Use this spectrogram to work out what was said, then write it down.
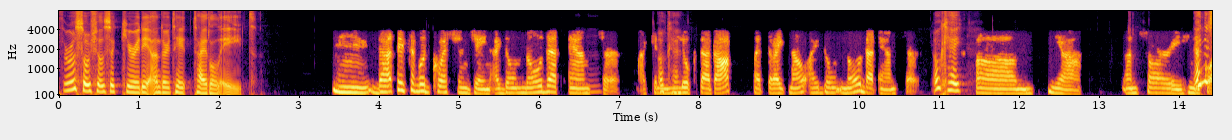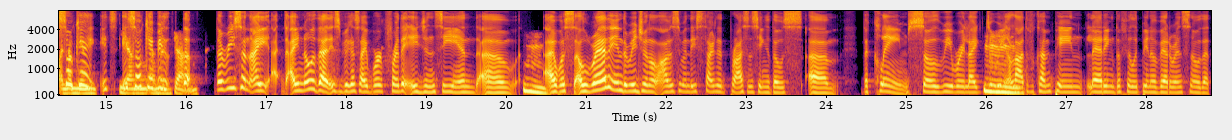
through Social Security under ta- Title 8. Mm, that is a good question, Jane. I don't know that answer. I can Mm-hmm. Okay. look that up, but right now I don't know that answer. Okay. Um, yeah, I'm sorry. Hindi And it's okay. It's it's okay. Because the, the reason I I know that is because I work for the agency and um, Mm. I was already in the regional office when they started processing those um, the claims. So we were like doing a Mm. lot of campaign, letting the Filipino veterans know that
